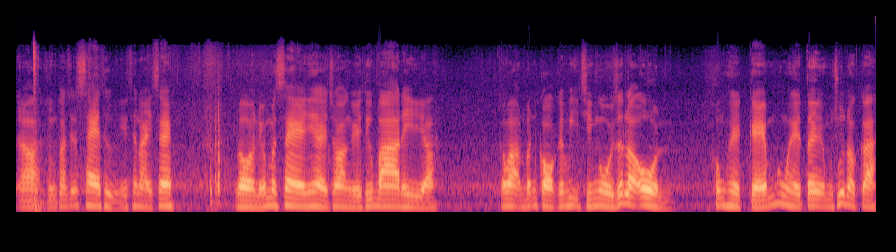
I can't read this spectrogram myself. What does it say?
à, chúng ta sẽ xe thử như thế này xem. Rồi nếu mà xe như này cho hàng ghế thứ ba thì các bạn vẫn có cái vị trí ngồi rất là ổn, không hề kém, không hề tệ một chút nào cả.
